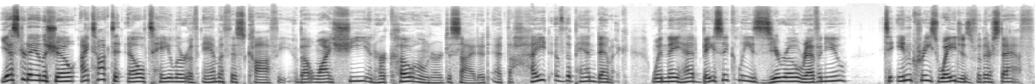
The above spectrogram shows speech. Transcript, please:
Yesterday on the show, I talked to Elle Taylor of Amethyst Coffee about why she and her co owner decided at the height of the pandemic, when they had basically zero revenue, to increase wages for their staff.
